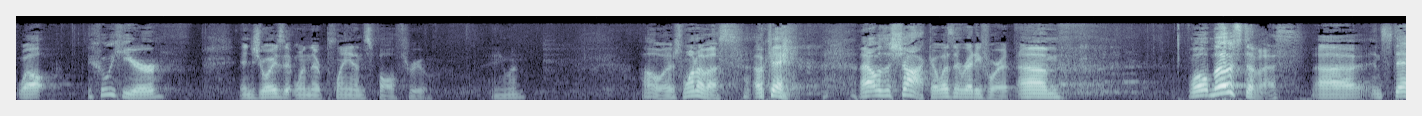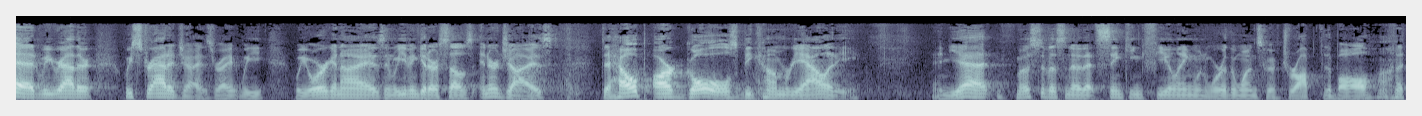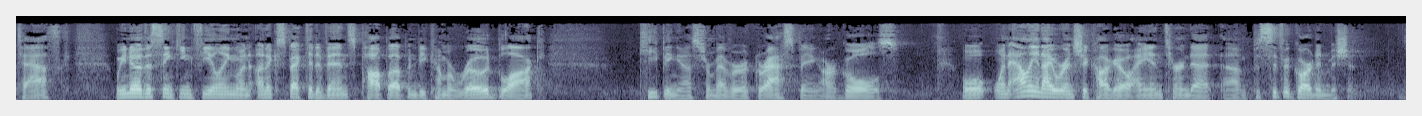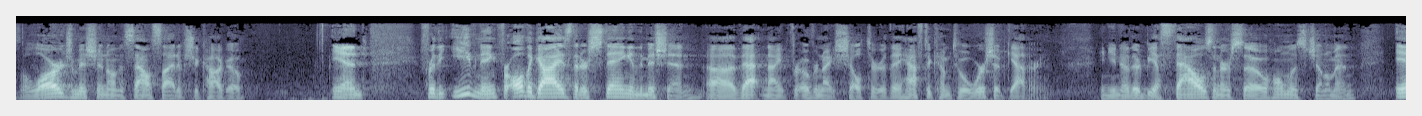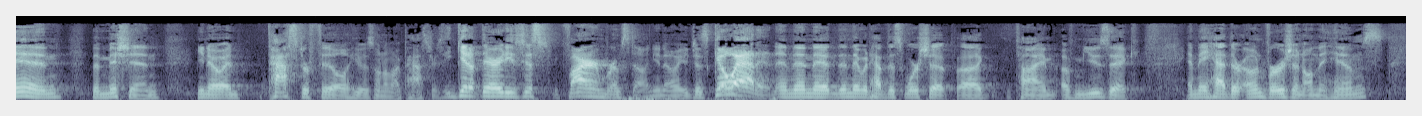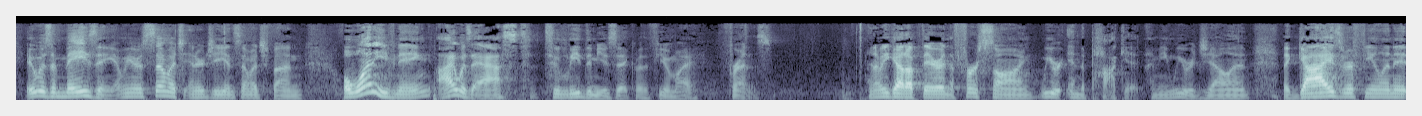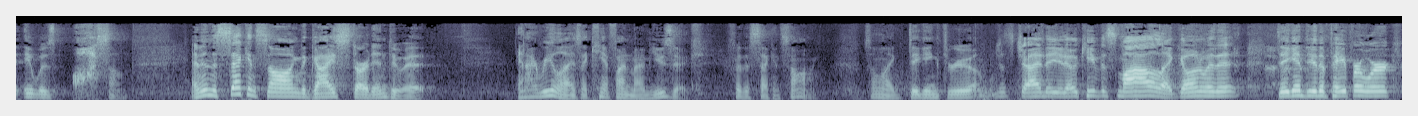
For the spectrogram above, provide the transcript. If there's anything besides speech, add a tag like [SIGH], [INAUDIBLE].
Well, who here enjoys it when their plans fall through? Anyone? Oh, there's one of us. Okay. [LAUGHS] that was a shock. I wasn't ready for it. Um, well, most of us. Uh, instead, we rather we strategize, right? We we organize and we even get ourselves energized to help our goals become reality. And yet, most of us know that sinking feeling when we're the ones who have dropped the ball [LAUGHS] on a task. We know the sinking feeling when unexpected events pop up and become a roadblock, keeping us from ever grasping our goals. Well, when Allie and I were in Chicago, I interned at um, Pacific Garden Mission. It's a large mission on the south side of Chicago. And for the evening, for all the guys that are staying in the mission uh, that night for overnight shelter, they have to come to a worship gathering and you know there'd be a thousand or so homeless gentlemen in the mission, you know, and Pastor Phil, he was one of my pastors. He'd get up there and he's just fire and brimstone, you know, he'd just go at it. And then they, then they would have this worship uh, time of music, and they had their own version on the hymns. It was amazing. I mean, it was so much energy and so much fun. Well, one evening, I was asked to lead the music with a few of my friends. And we got up there, and the first song, we were in the pocket. I mean, we were gelling. The guys were feeling it. It was awesome. And then the second song, the guys start into it, and I realize I can't find my music for the second song. So I'm like digging through. I'm just trying to, you know, keep a smile, like going with it, digging through the paperwork.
